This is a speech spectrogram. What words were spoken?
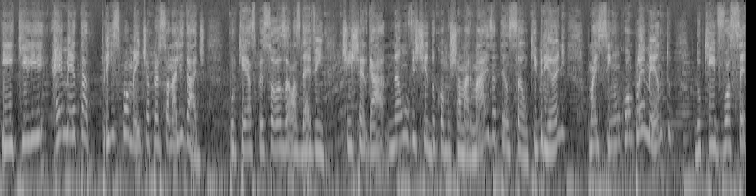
e que remeta principalmente à personalidade porque as pessoas elas devem te enxergar não um vestido como chamar mais atenção que Briane, mas sim um complemento do que você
